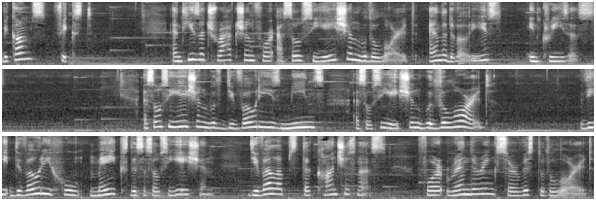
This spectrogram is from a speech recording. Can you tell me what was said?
becomes fixed, and his attraction for association with the Lord and the devotees increases. Association with devotees means association with the Lord. The devotee who makes this association develops the consciousness for rendering service to the Lord.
